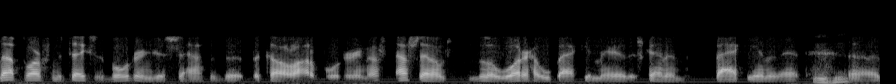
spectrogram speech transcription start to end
not far from the Texas border and just south of the, the Colorado border. And I, I sat on a little water hole back in there that's kind of back end of that mm-hmm. uh,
